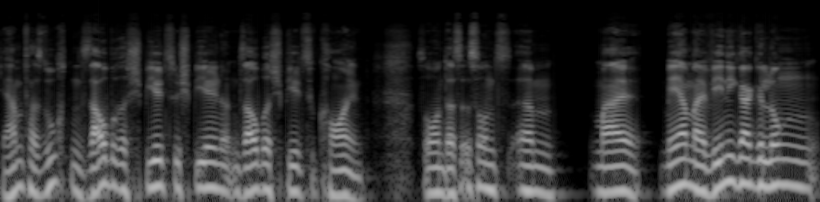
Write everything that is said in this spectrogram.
wir haben versucht, ein sauberes Spiel zu spielen und ein sauberes Spiel zu callen. So, und das ist uns ähm, mal mehr, mal weniger gelungen.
